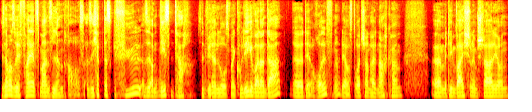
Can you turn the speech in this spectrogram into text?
Ich sag mal so, wir fahren jetzt mal ins Land raus. Also ich habe das Gefühl, also am nächsten Tag sind wir dann los. Mein Kollege war dann da, äh, der Rolf, ne, der aus Deutschland halt nachkam. Äh, mit dem war ich schon im Stadion.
